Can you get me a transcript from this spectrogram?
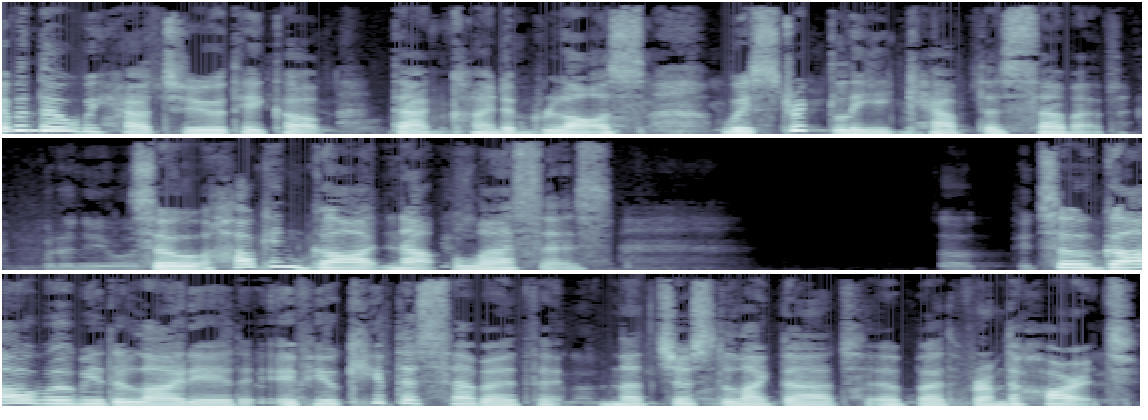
Even though we had to take up that kind of loss, we strictly kept the Sabbath. So how can God not bless us? So God will be delighted if you keep the Sabbath not just like that, uh, but from the heart.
